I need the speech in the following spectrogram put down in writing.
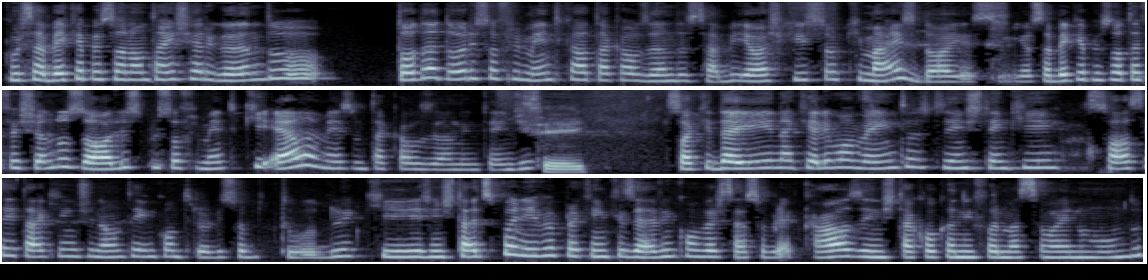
por saber que a pessoa não tá enxergando toda a dor e sofrimento que ela tá causando, sabe? Eu acho que isso é o que mais dói, assim. Eu saber que a pessoa tá fechando os olhos pro sofrimento que ela mesma tá causando, entende? Sei. Só que daí, naquele momento, a gente tem que só aceitar que a gente não tem controle sobre tudo e que a gente está disponível para quem quiser vir conversar sobre a causa, a gente está colocando informação aí no mundo.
